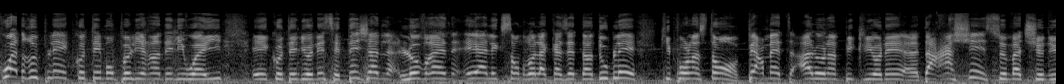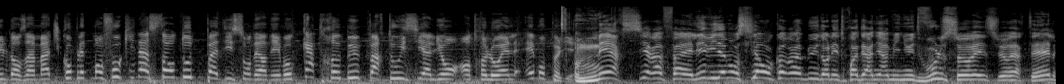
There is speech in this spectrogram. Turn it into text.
quadruplé côté Montpellier Deli Et côté lyonnais, c'est Dejan Lovren et Alexandre Lacazette d'un doublé qui pour l'instant permettent à l'Olympique lyonnais euh, d'arracher ce match nul dans un match complètement fou qui n'a sans doute pas dit son dernier mot. 4 buts partout ici à Lyon entre l'OL et Montpellier. Merci Raphaël. Évidemment, s'il y a encore un but dans les trois dernières minutes, vous le saurez sur RTL.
